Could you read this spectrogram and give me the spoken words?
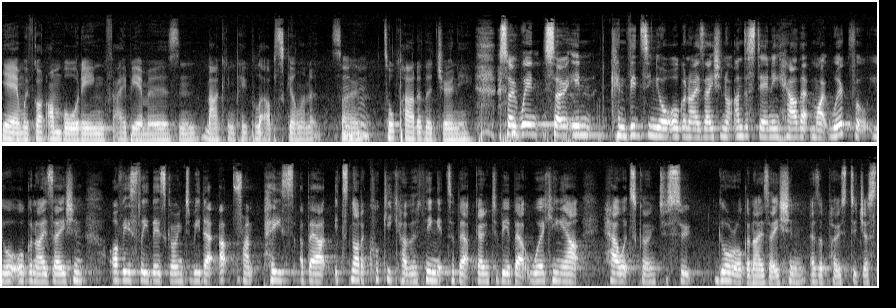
Yeah, and we've got onboarding for ABMers and marketing people that upskill in it. So mm-hmm. it's all part of the journey. So when so in convincing your organisation or understanding how that might work for your organisation, obviously there's going to be that upfront piece about it's not a cookie cutter thing. It's about going to be about working out how it's going to suit your organisation as opposed to just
